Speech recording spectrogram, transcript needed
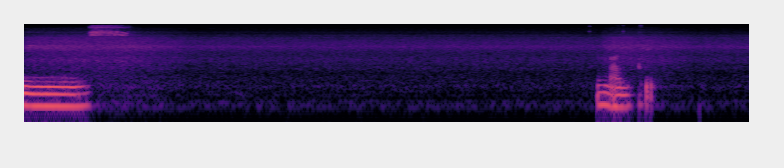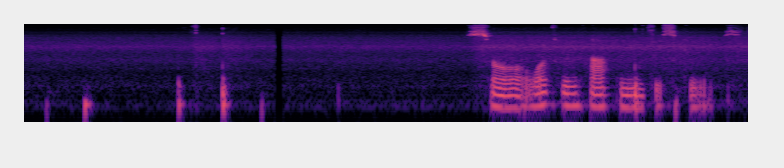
is 90. So what will happen in this case?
